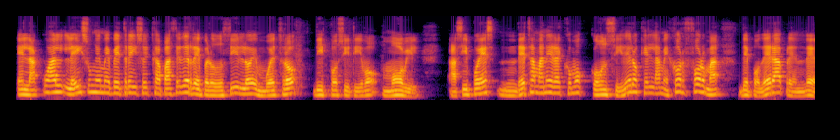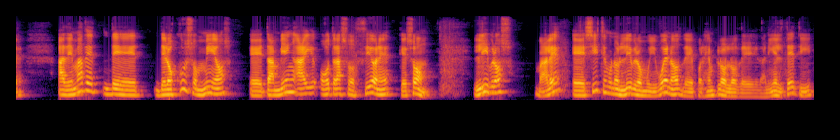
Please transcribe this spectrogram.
en la cual leéis un MP3 y sois capaces de reproducirlo en vuestro dispositivo móvil. Así pues, de esta manera es como considero que es la mejor forma de poder aprender. Además de, los cursos míos, eh, también hay otras opciones que son libros, ¿Vale? existen unos libros muy buenos, de, por ejemplo, los de Daniel Tetti,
